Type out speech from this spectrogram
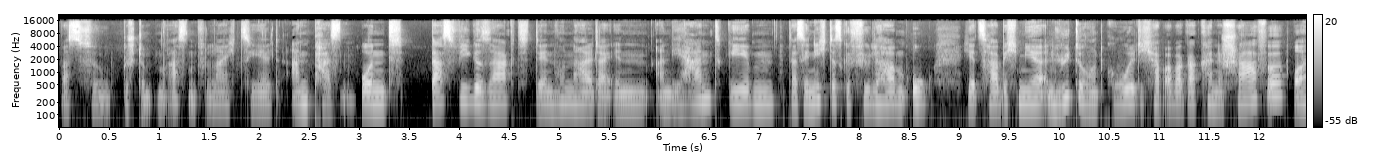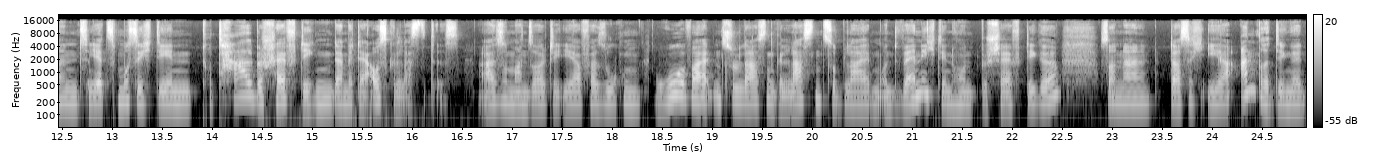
was für bestimmten Rassen vielleicht zählt, anpassen. Und das, wie gesagt, den HundehalterInnen an die Hand geben, dass sie nicht das Gefühl haben, oh, jetzt habe ich mir einen Hütehund geholt, ich habe aber gar keine Schafe und jetzt muss ich den total beschäftigen, damit er ausgelastet ist. Also man sollte eher versuchen, Ruhe walten zu lassen, gelassen zu bleiben und wenn ich den Hund beschäftige, sondern dass ich eher andere Dinge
